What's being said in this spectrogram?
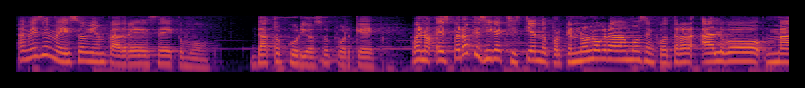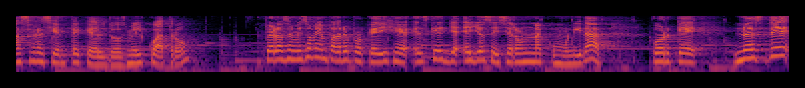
A mí se me hizo bien padre ese como dato curioso porque, bueno, espero que siga existiendo porque no lográbamos encontrar algo más reciente que el 2004 pero se me hizo bien padre porque dije, es que ellos se hicieron una comunidad. Porque no es de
